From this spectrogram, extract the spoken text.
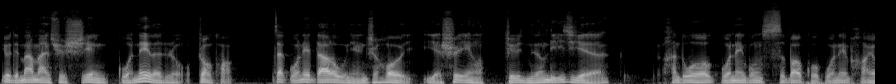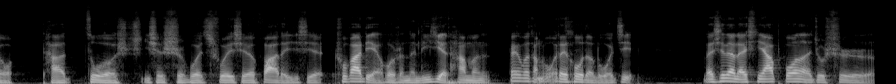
又得慢慢去适应国内的这种状况。在国内待了五年之后，也适应了，就你能理解很多国内公司，包括国内朋友，他做一些事或说一些话的一些出发点，或者说能理解他们背后的逻背后的逻辑。那现在来新加坡呢，就是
